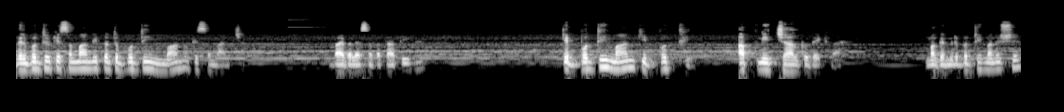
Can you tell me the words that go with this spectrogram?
निर्बुद्धियों के सम्मान नहीं, परंतु बुद्धिमानों के सम्मान चलो बाइबल ऐसा बताती है कि बुद्धिमान की बुद्धि अपनी चाल को देखना है। मगर निर्बुद्धि मनुष्य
